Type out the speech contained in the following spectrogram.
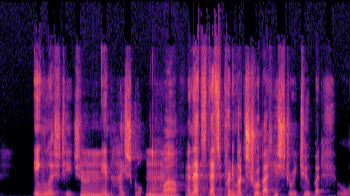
English teacher in high school. Wow. And that's that's pretty much true about history too. But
